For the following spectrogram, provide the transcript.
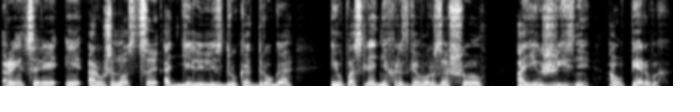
Рыцари и оруженосцы отделились друг от друга, и у последних разговор зашел о их жизни, а у первых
